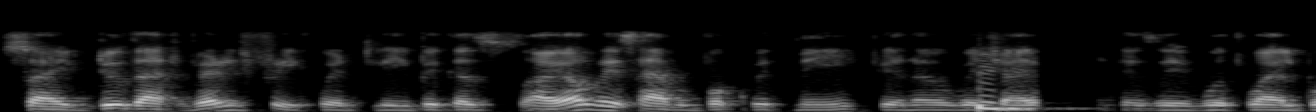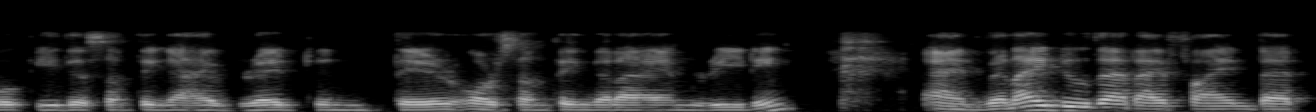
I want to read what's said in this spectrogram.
So I do that very frequently because I always have a book with me, you know, which I mm-hmm. is a worthwhile book, either something I have read in there or something that I am reading. And when I do that, I find that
